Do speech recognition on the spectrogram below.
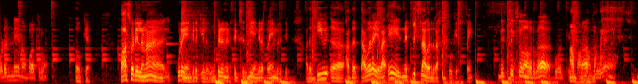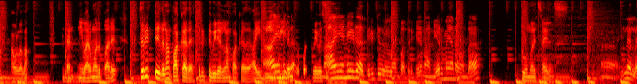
உடனே நான் பார்த்துருவேன். ஓகே பாஸ்வேர்டு இல்லைன்னா கூட என்கிட்ட கேளு. உங்ககிட்ட நெட்ஃப்ளிக்ஸ் இருக்கு என்கிட்ட பிரைம் இருக்கு. அதை தீவி அஹ், அதை தவிர ஏய் நெட்ஃப்ளிக்ஸ் தான் வருதுடா. ஓகே ஃபைன் நெட்ஃப்ளிக்ஸ்ல தான் வருதா? ஓகே ஆமா, ஆமா, ஆமா. பார்த்துருவேன். அவ்வளோதான் டன் நீ வரும்போது பாரு. திருட்டு இதெல்லாம் பார்க்காத. திருட்டு வீடியோ எல்லாம் பார்க்காத ஐ நான் என்னடா திருட்டுதெல்லாம் பார்த்துருக்கேன்? நான் நேர்மையானவன்டா. டூ மினிட்ஸ் சைலன்ஸ் இல்ல இல்ல.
